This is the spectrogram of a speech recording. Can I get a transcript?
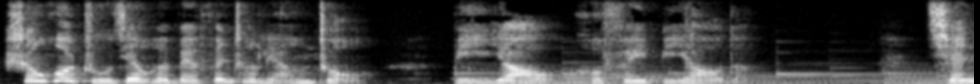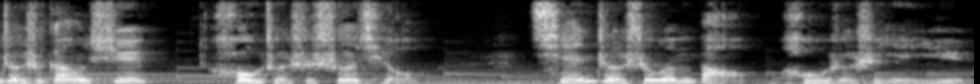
生活逐渐会被分成两种：必要和非必要的。前者是刚需，后者是奢求；前者是温饱，后者是淫欲。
